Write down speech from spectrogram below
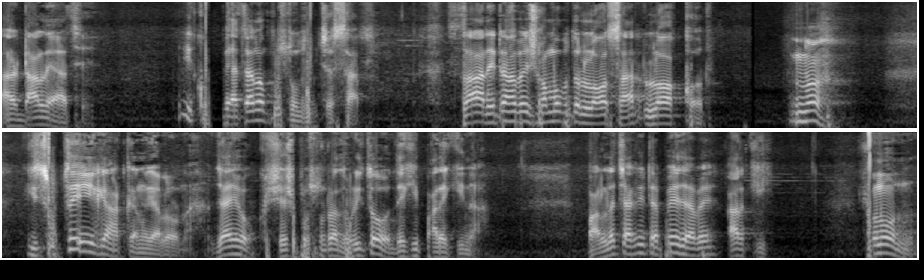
আর ডালে আছে। এই খুব পেঁচানো প্রশ্ন ধরছে, স্যার। স্যার, এটা হবে সম্ভবত ল, স্যার, ল অক্ষর। না, কিছুতেই একে আটকানো গেল না। যাই হোক, শেষ প্রশ্নটা ধরি তো, দেখি পারে কি না। পারলে চাকরিটা পেয়ে যাবে, আর কি। শুনুন,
